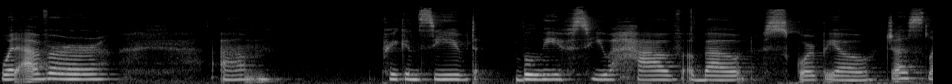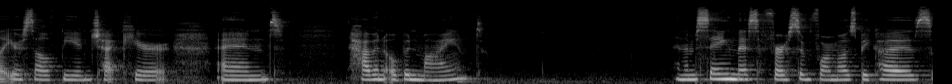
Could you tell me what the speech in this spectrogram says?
whatever um, preconceived beliefs you have about Scorpio, just let yourself be in check here and have an open mind. And I'm saying this first and foremost because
